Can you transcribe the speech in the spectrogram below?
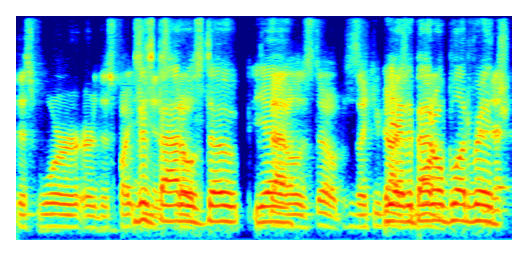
this war or this fight? This scene is battle's dope? dope. Yeah. battle is dope. He's like, you guys, yeah, the Battle of Blood Ridge. then-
